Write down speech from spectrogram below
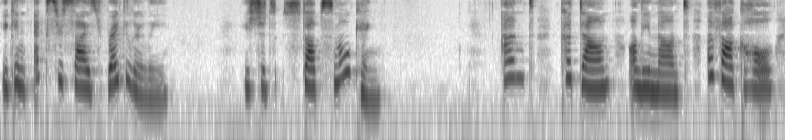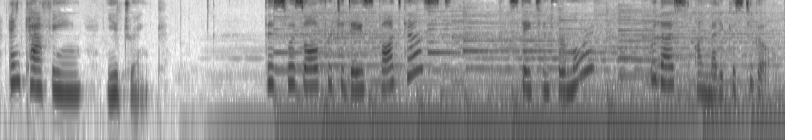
You can exercise regularly. You should stop smoking. And cut down on the amount of alcohol and caffeine you drink. This was all for today's podcast. Stay tuned for more with us on Medicus2Go.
